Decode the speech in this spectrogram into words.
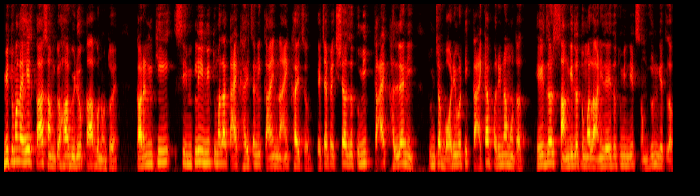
मी तुम्हाला हे का सांगतो हा व्हिडिओ का बनवतोय? कारण की सिम्पली मी तुम्हाला काय खायचं आणि काय नाही खायचं याच्यापेक्षा जर तुम्ही काय खाल्ल्याने तुमच्या बॉडीवरती काय काय परिणाम होतात हे जर सांगितलं तुम्हाला आणि हे जर तुम्ही नीट समजून घेतलं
